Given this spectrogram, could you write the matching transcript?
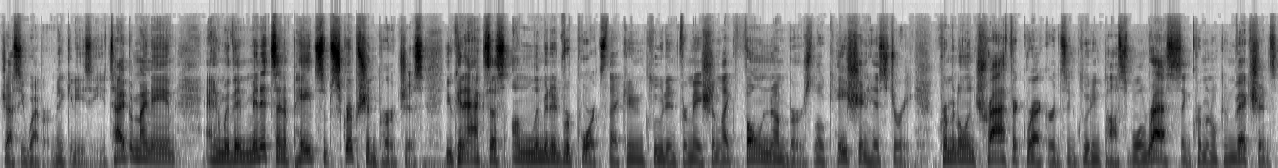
Jesse Weber. Make it easy. You type in my name, and within minutes and a paid subscription purchase, you can access unlimited reports that can include information like phone numbers, location history, criminal and traffic records, including possible arrests and criminal convictions.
